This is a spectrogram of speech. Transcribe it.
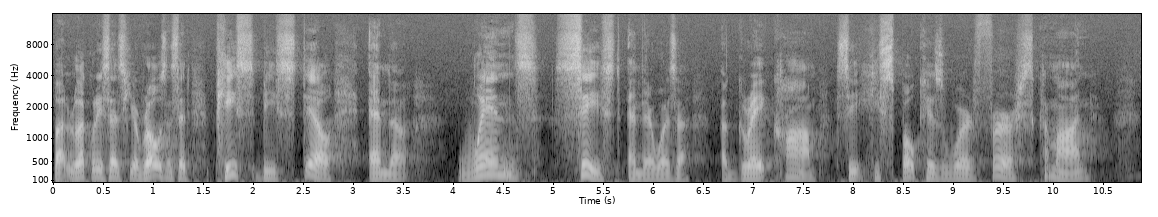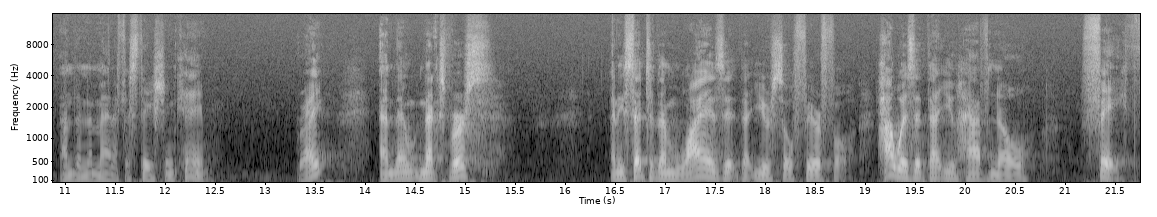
But look what he says. He arose and said, Peace be still. And the winds ceased, and there was a, a great calm. See, he spoke his word first. Come on. And then the manifestation came. Right? And then next verse. And he said to them, Why is it that you're so fearful? How is it that you have no faith?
